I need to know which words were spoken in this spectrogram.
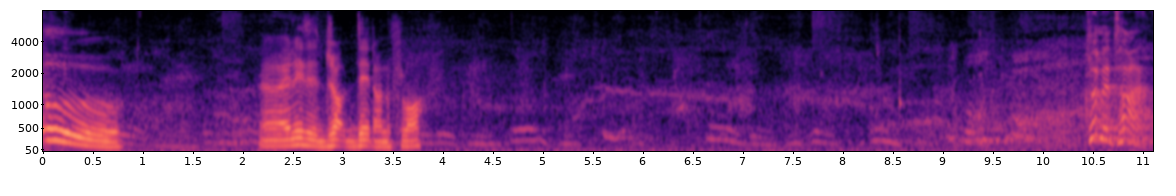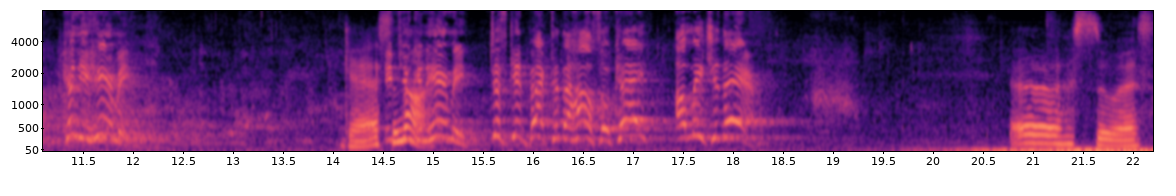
Ooh. Uh, at least it dropped dead on the floor. Clementine, can you hear me? Guess If you can hear me, just get back to the house, okay? I'll meet you there. Uh, sewers.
